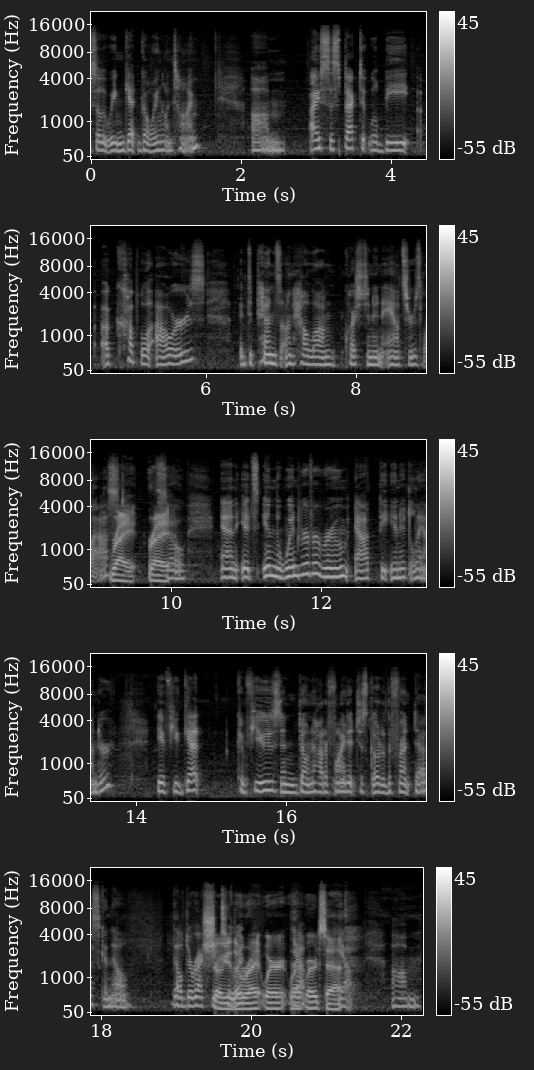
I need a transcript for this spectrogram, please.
so that we can get going on time. Um, I suspect it will be a couple hours. It depends on how long question and answers last. Right, right. So, and it's in the Wind River Room at the Inn at Lander. If you get confused and don't know how to find it, just go to the front desk and they'll they'll direct Show you to you the it. right where where, Yep, where it's at. Yeah. Um,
